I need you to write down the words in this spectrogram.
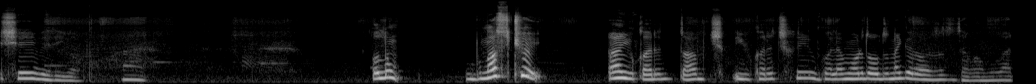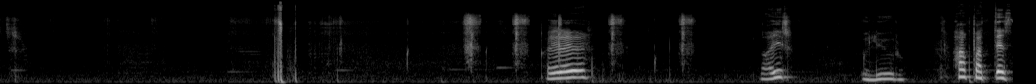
şey veriyor. Ha. Oğlum bu nasıl köy? Ben yukarı tam çık yukarı çıkayım. Golem orada olduğuna göre orada da devamı vardır. Hayır hayır. Hayır. Ölüyorum. Ha patates.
